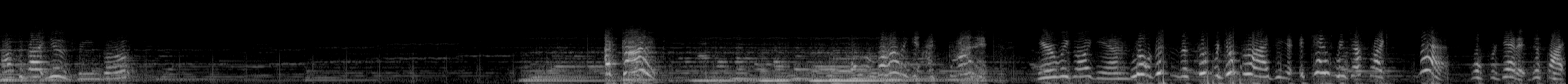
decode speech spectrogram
How's about you, Dreamboat? I've got it! Oh, Molly, I've got it. Here we go again. No, this is a super duper idea. It came to me just like that. Well, forget it. Just like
